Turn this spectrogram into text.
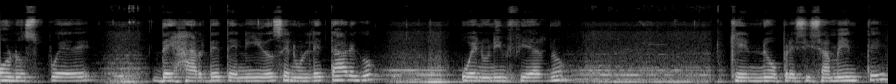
o nos puede dejar detenidos en un letargo o en un infierno que no precisamente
